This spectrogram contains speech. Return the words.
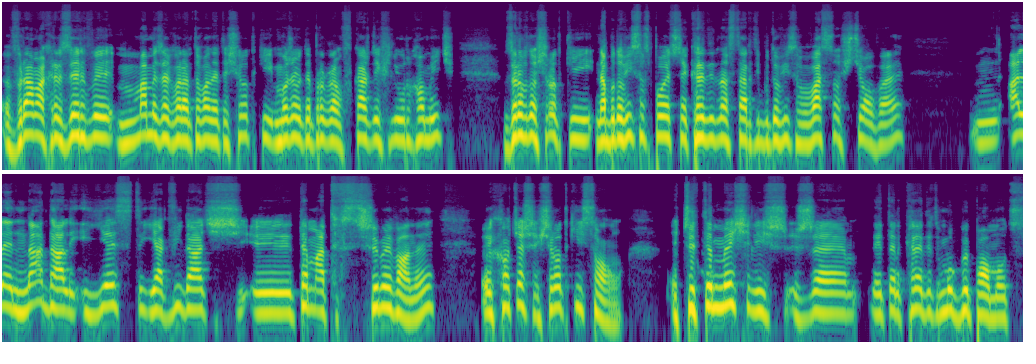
w ramach rezerwy mamy zagwarantowane te środki, możemy ten program w każdej chwili uruchomić zarówno środki na budownictwo społeczne, kredyt na start i budownictwo własnościowe, ale nadal jest, jak widać, y, temat wstrzymywany, y, chociaż środki są. Czy ty myślisz, że ten kredyt mógłby pomóc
